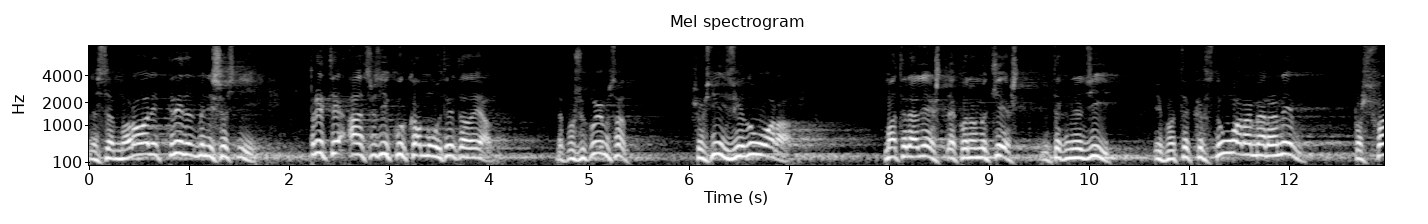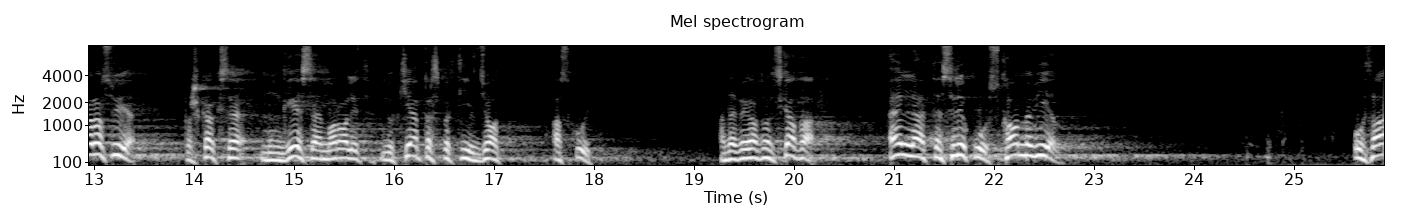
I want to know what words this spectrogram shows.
nëse morali tretet me një shoqni, prite atë shoqni kur ka me u tret edhe ajo. Dhe po shikojmë sot, Shoqni t'zhvilluara materialisht, ekonomikisht, në teknologji, mirëpo të kërcënuara me rrënim, për çfarë arsye, për shkak se mungesa e moralit nuk i jep perspektivë t'gjatë askujt. Andaj Pejgamberi a.s. çka tha, ella tesriku, s'ka me vjedhë. U tha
